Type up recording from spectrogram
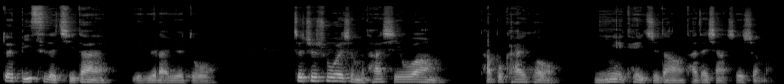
对彼此的期待也越来越多。这就是为什么他希望他不开口。你也可以知道他在想些什么。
